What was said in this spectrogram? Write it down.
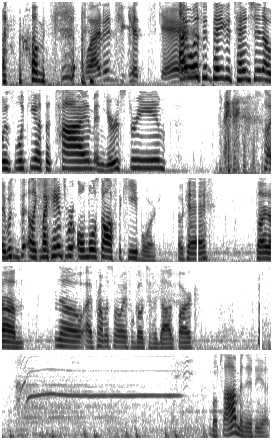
I promised. Why did you get scared? I wasn't paying attention. I was looking at the time and your stream. I was like my hands were almost off the keyboard. Okay, but um, no, I promised my wife we'll go to the dog park. Whoops, I'm an idiot.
